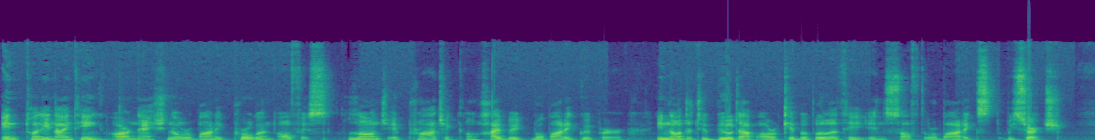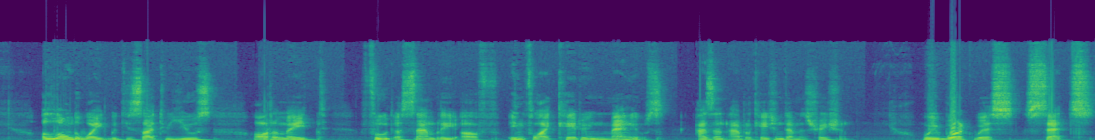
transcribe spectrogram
In 2019, our National Robotic Program Office launched a project on hybrid robotic gripper in order to build up our capability in soft robotics research. Along the way, we decided to use automate food assembly of in-flight catering menus as an application demonstration. We work with SATS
